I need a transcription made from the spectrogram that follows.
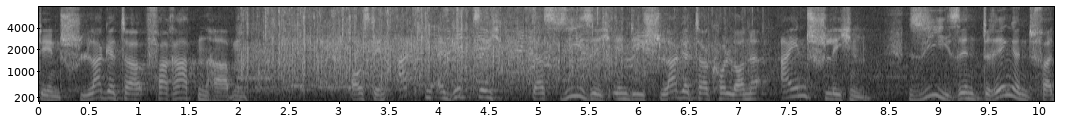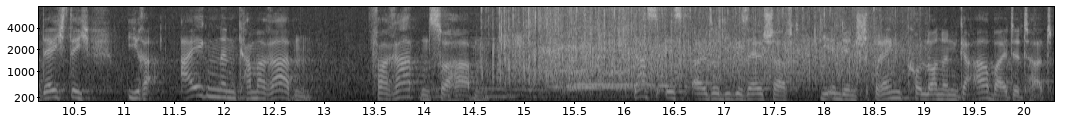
den Schlageter verraten haben. Aus den Akten ergibt sich, dass Sie sich in die Schlageter-Kolonne einschlichen. Sie sind dringend verdächtig, Ihre eigenen Kameraden verraten zu haben. Das ist also die Gesellschaft, die in den Sprengkolonnen gearbeitet hat.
